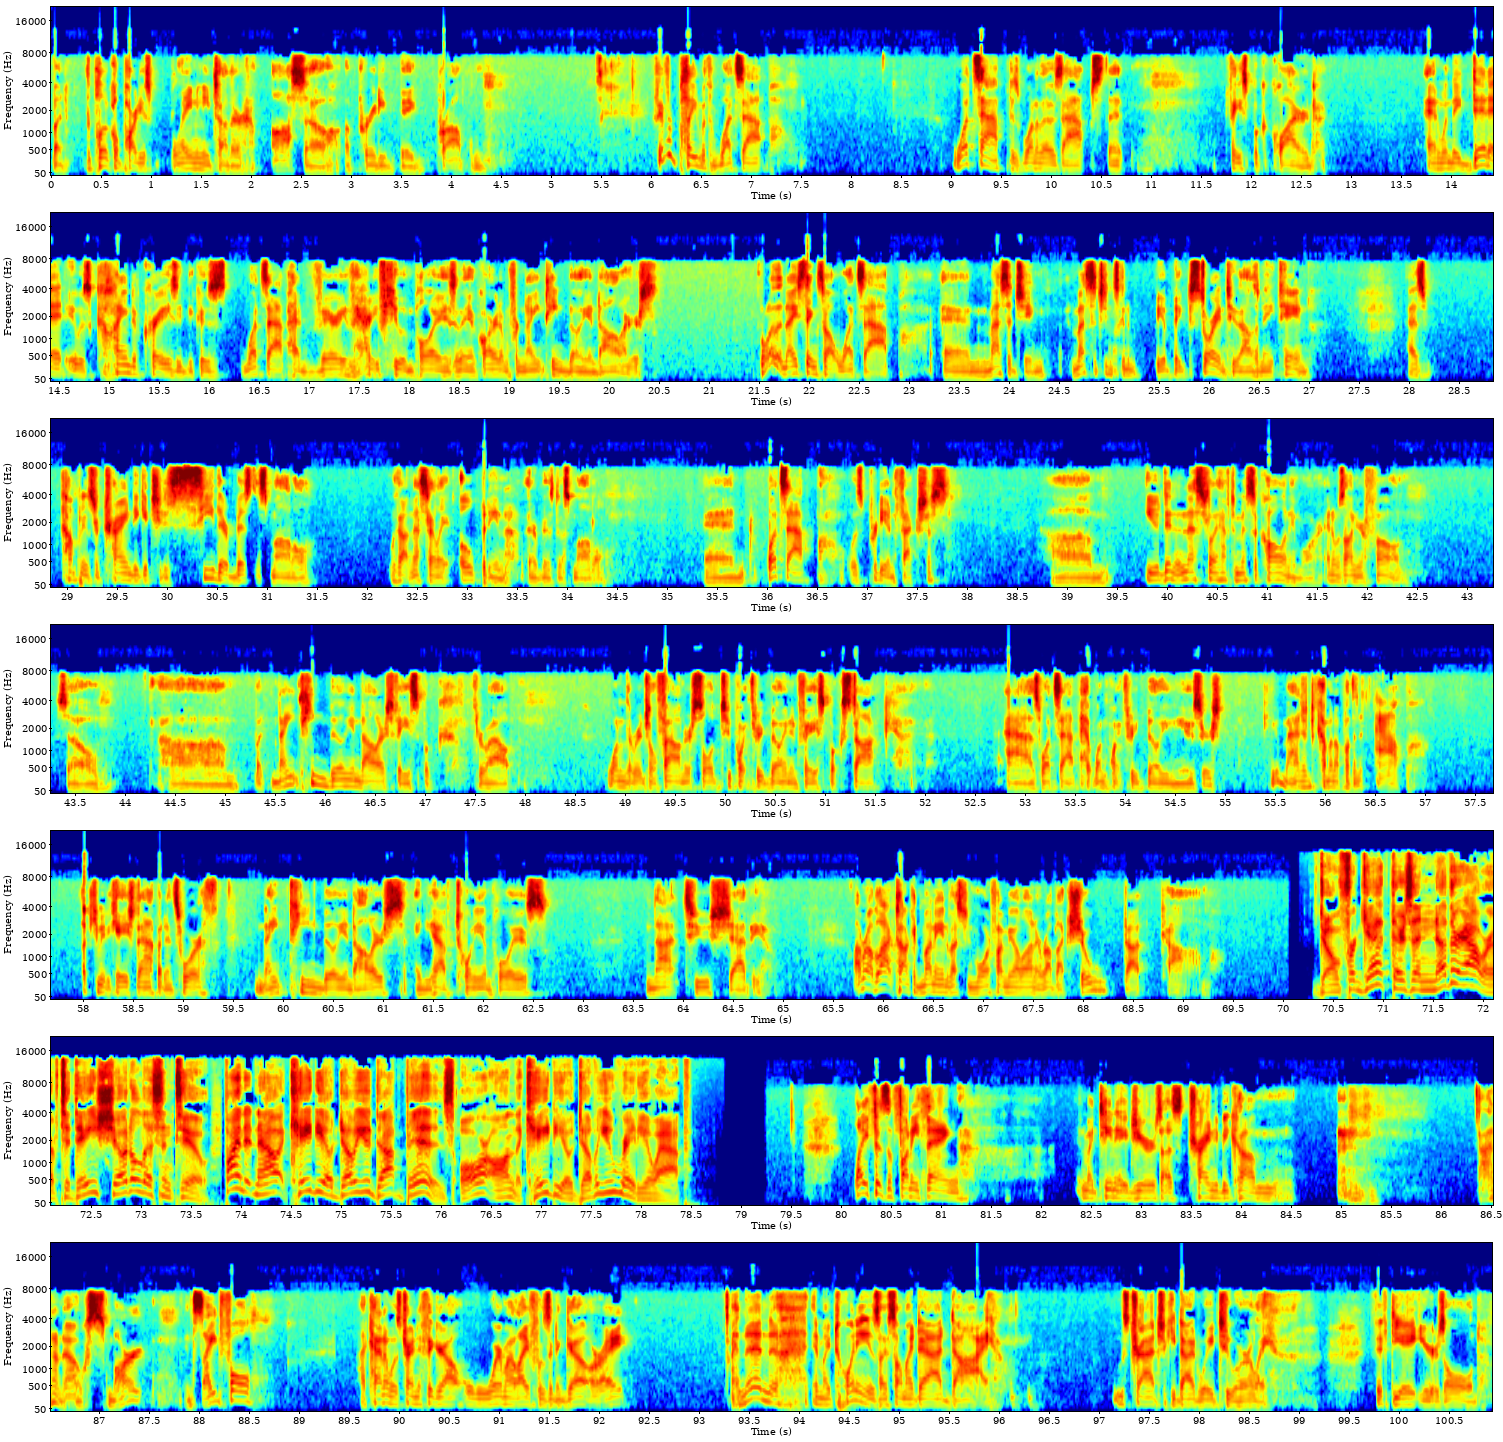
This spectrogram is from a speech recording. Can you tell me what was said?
But the political parties blaming each other also a pretty big problem. Have you ever played with WhatsApp? WhatsApp is one of those apps that Facebook acquired and when they did it, it was kind of crazy because WhatsApp had very, very few employees and they acquired them for $19 billion. One of the nice things about WhatsApp and messaging, messaging is going to be a big story in 2018 as companies are trying to get you to see their business model without necessarily opening their business model. And WhatsApp was pretty infectious. Um, you didn't necessarily have to miss a call anymore, and it was on your phone. So, um, but 19 billion dollars Facebook throughout. One of the original founders sold 2.3 billion in Facebook stock as WhatsApp hit 1.3 billion users. Can you imagine coming up with an app, a communication app, and it's worth 19 billion dollars, and you have 20 employees? Not too shabby. I'm Rob Black, talking money, investing more. Find me online at robblackshow.com. Don't forget, there's another hour of today's show to listen to. Find it now at kdow.biz or on the KDOW radio app. Life is a funny thing. In my teenage years, I was trying to become, I don't know, smart, insightful. I kind of was trying to figure out where my life was going to go, right? And then in my 20s, I saw my dad die. It was tragic. He died way too early. 58 years old.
